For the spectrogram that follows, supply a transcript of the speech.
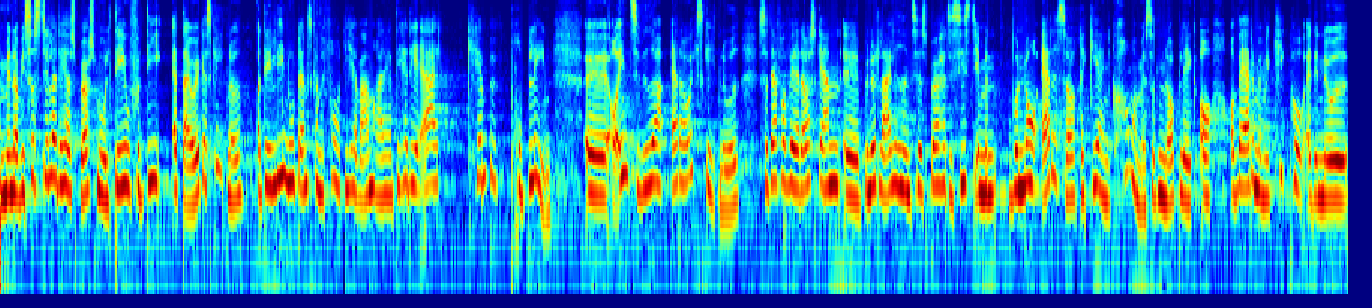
Men når vi så stiller det her spørgsmål, det er jo fordi, at der jo ikke er sket noget. Og det er lige nu, danskerne får de her varmeregninger. Det her det er et kæmpe problem. Øh, og indtil videre er der jo ikke sket noget. Så derfor vil jeg da også gerne øh, benytte lejligheden til at spørge her til sidst, jamen, hvornår er det så, at regeringen kommer med sådan en oplæg, og, og hvad er det, man vil kigge på? Er det, noget,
